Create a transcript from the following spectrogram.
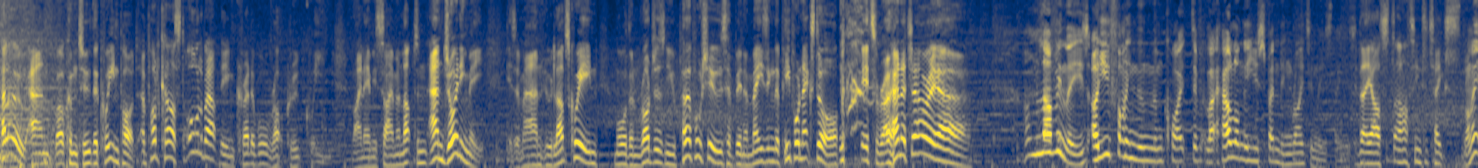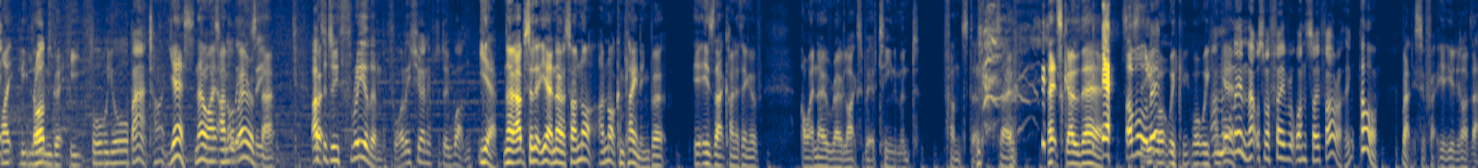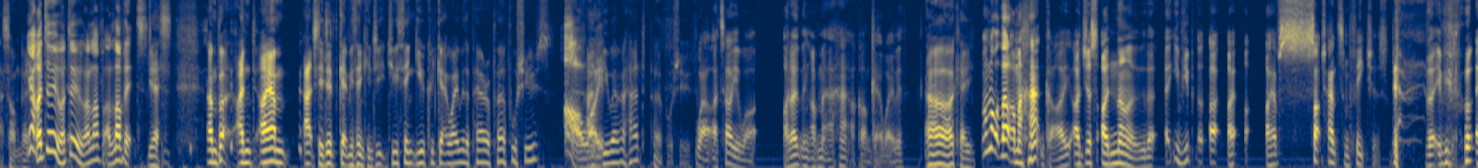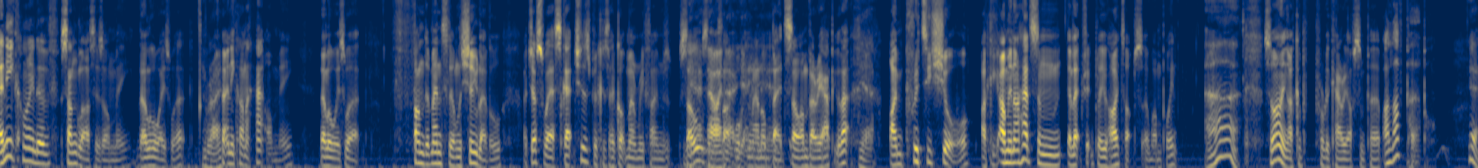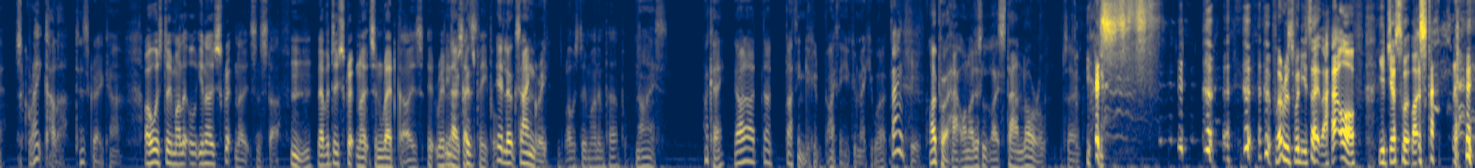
Hello, and welcome to the Queen Pod, a podcast all about the incredible rock group Queen. My name is Simon Lupton, and joining me is a man who loves Queen more than Roger's new purple shoes have been amazing the people next door. it's Rohan Acharya. I'm loving these. Are you finding them quite different? Like, how long are you spending writing these things? They are starting to take Right. slightly Rod longer each For your back. time. Yes, no, I, I'm aware easy. of that. I had to do three of them before. At least you only have to do one. Yeah, no, absolutely. Yeah, no. So I'm not, I'm not complaining, but it is that kind of thing of, oh, I know Ro likes a bit of teenement fun stuff, so let's go there. Yeah, I'm all in. What we can, what we can I'm get. all in. That was my favourite one so far, I think. Oh, well, it's a fact you, you love that song, don't Yeah, you? I do. I do. I love. I love it. Yes, um, but and I am actually did get me thinking. Do you, do you think you could get away with a pair of purple shoes? Oh, Have I, you ever had purple shoes? well, I tell you what. I don't think I've met a hat I can't get away with. Oh, okay. I'm not that I'm a hat guy. I just I know that uh, if you I I, I have such handsome features that if you put any kind of sunglasses on me, they'll always work. Right. Put any kind of hat on me, they'll always work. Fundamentally, on the shoe level, I just wear Skechers because they've got memory foam soles. no, and it's I like know. walking Yeah, around yeah, on yeah. bed, so I'm very happy with that. Yeah. I'm pretty sure I could. I mean, I had some electric blue high tops at one point, Ah, so I think I could probably carry off some purple. I love purple. yeah. It's a great colour. It is a great colour. I always do my little, you know, script notes and stuff. Mm. Never do script notes in red, guys. It really No, upsets people. it looks angry. I always do mine in purple. Nice. Okay. Yeah, I, I, I think you could. I think you could make it work. Thank you. I put a hat on. I just look like Stan Laurel. So Yes. Whereas when you take the hat off, you just look like Stan.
